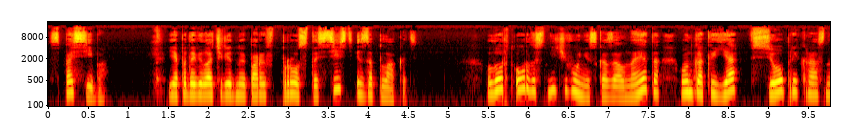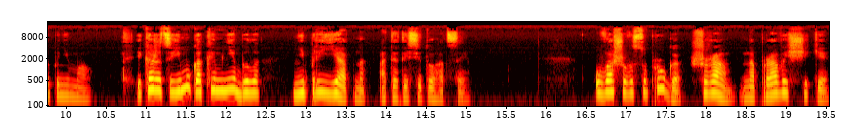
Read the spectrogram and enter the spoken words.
Спасибо. Я подавила очередной порыв просто сесть и заплакать. Лорд Ордос ничего не сказал на это, он, как и я, все прекрасно понимал. И, кажется, ему, как и мне, было неприятно от этой ситуации. У вашего супруга шрам на правой щеке.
